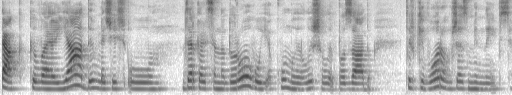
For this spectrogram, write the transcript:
Так, киваю я, дивлячись у дзеркальце на дорогу, яку ми лишили позаду. Тільки ворог вже змінився.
